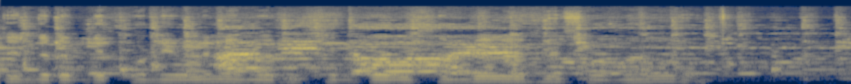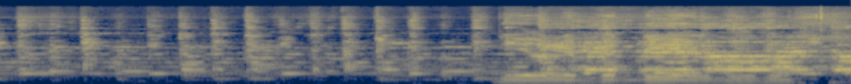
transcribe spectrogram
tendrán disponible la más reciente edición de los di le e il Mama.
